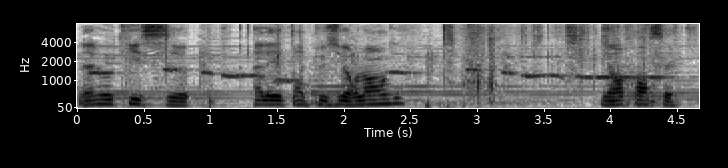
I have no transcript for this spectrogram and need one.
La notice, euh, elle est en plusieurs langues et en français.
